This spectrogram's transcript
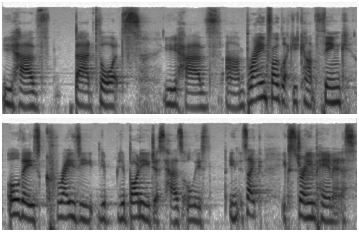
you have bad thoughts, you have um, brain fog, like you can't think, all these crazy. Your, your body just has all these. It's like extreme PMS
